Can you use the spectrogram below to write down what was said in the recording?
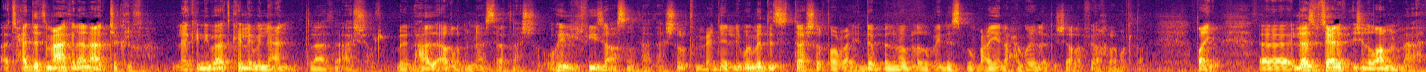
أتحدث معاك الآن عن التكلفة لكني بتكلم إلا عن ثلاثة أشهر لأن هذا أغلب الناس ثلاثة أشهر وهي الفيزا أصلا ثلاثة أشهر ثم بعدين اللي يبغى يمدد ستة أشهر طبعا يدبل المبلغ بنسبة معينة حقول لك إن شاء الله في آخر المقطع. طيب آه لازم تعرف إيش نظام المعاهد.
